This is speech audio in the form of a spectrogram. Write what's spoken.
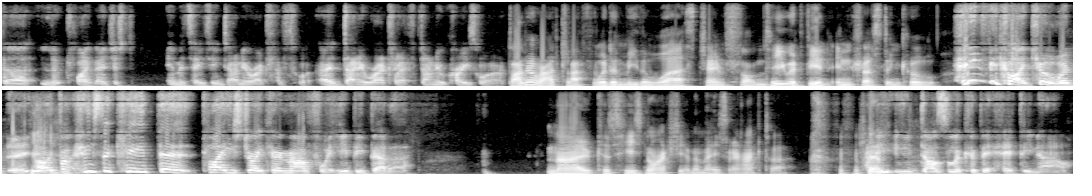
to look like they're just imitating Daniel Radcliffe's work. Uh, Daniel Radcliffe, Daniel Craig's work. Daniel Radcliffe wouldn't be the worst James Bond. He would be an interesting cool. He'd be quite cool, wouldn't he? Oh, but who's the kid that plays Draco Malfoy? He'd be better. No, because he's not actually an amazing actor. And he, he does look a bit hippie now.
